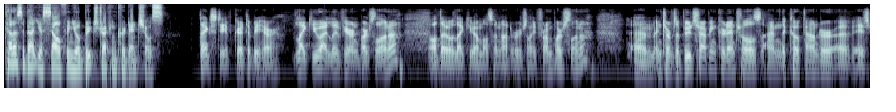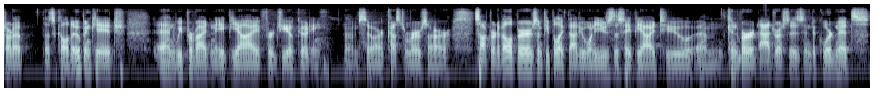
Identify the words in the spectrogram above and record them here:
Tell us about yourself and your bootstrapping credentials. Thanks, Steve. Great to be here. Like you, I live here in Barcelona, although, like you, I'm also not originally from Barcelona. Um, in terms of bootstrapping credentials, I'm the co founder of a startup that's called OpenCage, and we provide an API for geocoding. Um, so our customers are software developers and people like that who want to use this API to um, convert addresses into coordinates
